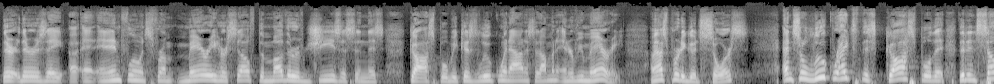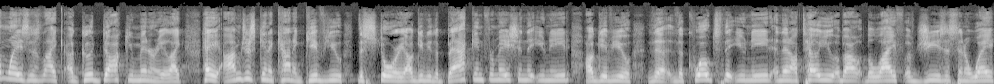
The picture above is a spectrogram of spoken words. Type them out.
there, there is a, an influence from Mary herself, the mother of Jesus, in this Gospel, because Luke went out and said, I'm going to interview Mary. I mean, that's a pretty good source. And so Luke writes this gospel that, that in some ways is like a good documentary. Like, hey, I'm just going to kind of give you the story. I'll give you the back information that you need. I'll give you the, the quotes that you need. And then I'll tell you about the life of Jesus in a way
